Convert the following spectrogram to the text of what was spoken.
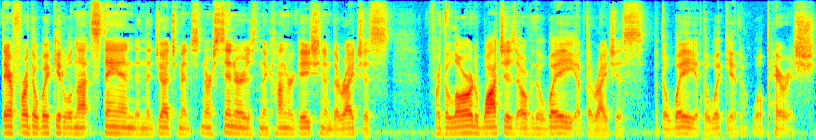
Therefore the wicked will not stand in the judgment, nor sinners in the congregation of the righteous. For the Lord watches over the way of the righteous, but the way of the wicked will perish.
